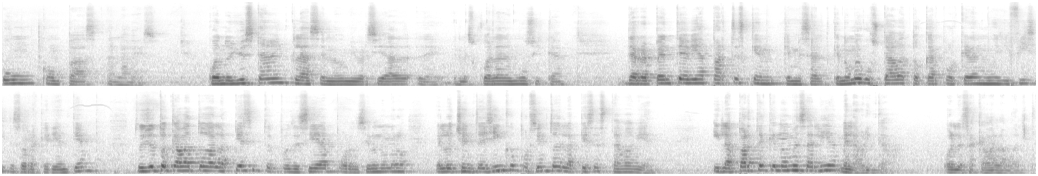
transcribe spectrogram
un compás a la vez. Cuando yo estaba en clase en la universidad, de- en la escuela de música, de repente había partes que, que, me sal- que no me gustaba tocar porque eran muy difíciles o requerían tiempo. Entonces yo tocaba toda la pieza y te- pues decía, por decir un número, el 85% de la pieza estaba bien. Y la parte que no me salía, me la brincaba o le sacaba la vuelta.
